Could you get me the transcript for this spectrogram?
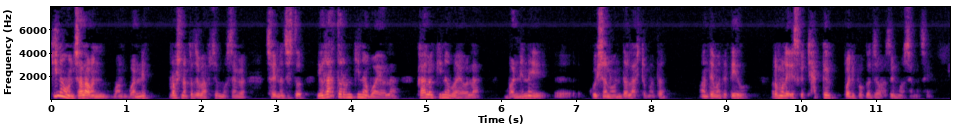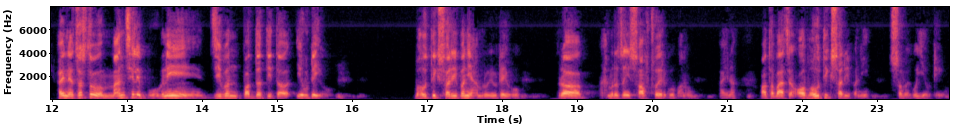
किन हुन्छ होला भन् भन्- भन्ने प्रश्नको जवाब चाहिँ मसँग छैन। जस्तो यो रातो रङ किन भयो होला कालो किन भयो होला भन्ने नै क्वेसन हो नि त लास्टमा त। अन्त्यमा त त्यही हो। र मलाई यसको ठ्याक्कै परिपक्व जवाब चाहिँ मसँग छैन। होइन जस्तो मान्छेले भोग्ने जीवन पद्धति त एउटै हो। भौतिक शरीर पनि हाम्रो एउटै हो। र हाम्रो चाहिँ सफ्टवेयरको भनौँ। होइन? अथवा चाहिँ अभौतिक शरीर पनि सबैको एउटै हो।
